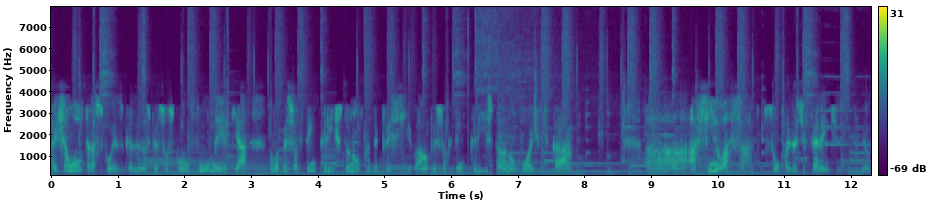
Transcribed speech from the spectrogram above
Aí são outras coisas, que às vezes as pessoas confundem aqui, ah, uma pessoa que tem Cristo não fica depressiva, ah, uma pessoa que tem Cristo ela não pode ficar ah, assim ou assado. São coisas diferentes, entendeu?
